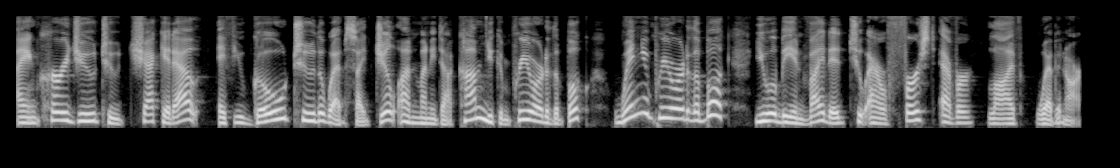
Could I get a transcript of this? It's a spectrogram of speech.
I encourage you to check it out. If you go to the website, jillonmoney.com, you can pre order the book. When you pre order the book, you will be invited to our first ever live webinar,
